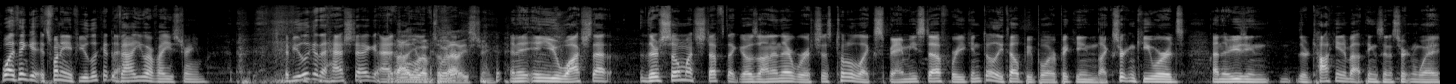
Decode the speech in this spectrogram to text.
Well, I think it's funny if you look at The the value or value stream. if you look at the hashtag agile value on of the value stream. and, it, and you watch that, there's so much stuff that goes on in there where it's just total like spammy stuff where you can totally tell people are picking like certain keywords and they're using they're talking about things in a certain way,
